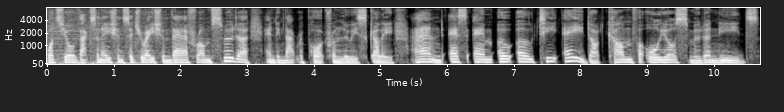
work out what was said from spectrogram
What's your vaccination situation there from Smoota, ending that report from Louis Scully, and SMOOTA.com for all your Smoota needs.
